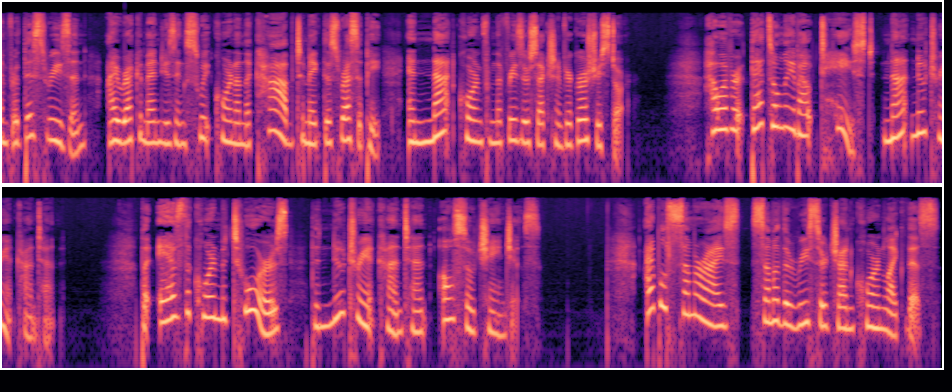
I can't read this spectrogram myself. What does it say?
And for this reason, I recommend using sweet corn on the cob to make this recipe and not corn from the freezer section of your grocery store. However, that's only about taste, not nutrient content. But as the corn matures, the nutrient content also changes. I will summarize some of the research on corn like this.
